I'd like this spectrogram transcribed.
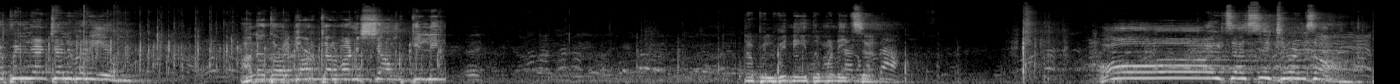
it's a brilliant delivery. Another Yorker one, Sham killing. Will Vinny the Maniksan. Oh, it's a six runs off.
